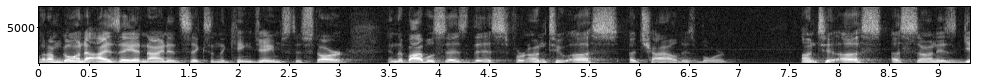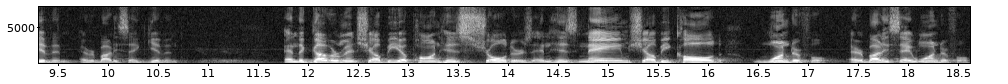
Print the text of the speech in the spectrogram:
but I'm going to Isaiah 9 and 6 in the King James to start. And the Bible says this For unto us a child is born, unto us a son is given. Everybody say, given. And the government shall be upon his shoulders, and his name shall be called Wonderful. Everybody say wonderful.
